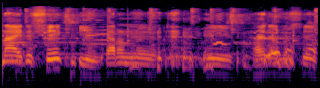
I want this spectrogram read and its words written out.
না এটা শেখ কিং কারণ এই ভাইরাল শেখ।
